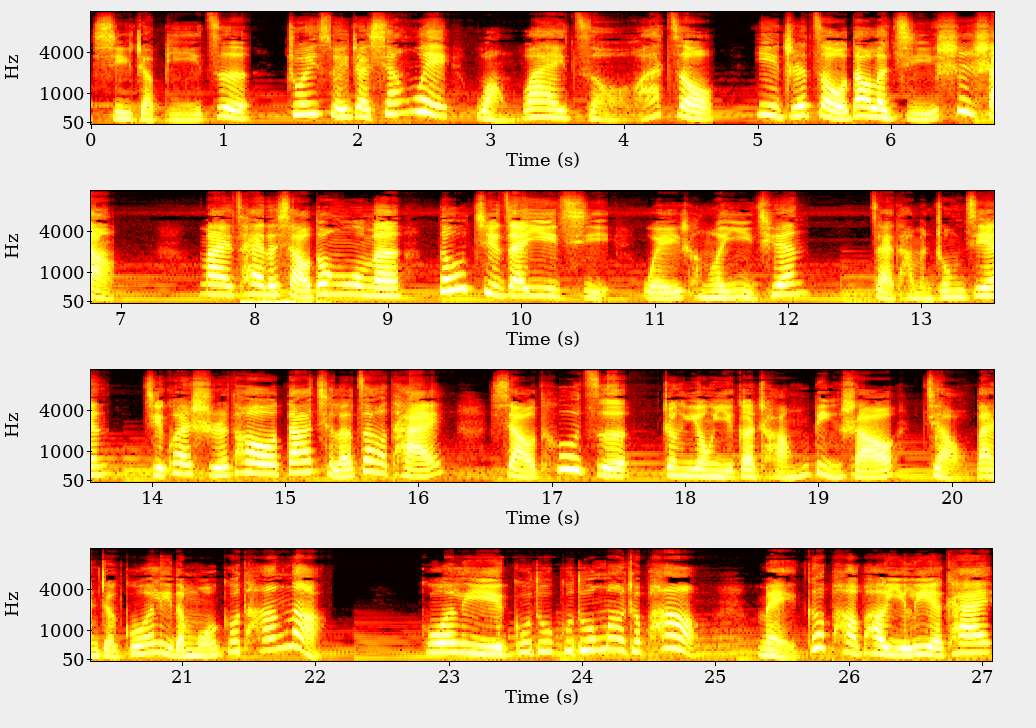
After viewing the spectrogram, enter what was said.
吸着鼻子，追随着香味往外走啊走，一直走到了集市上。卖菜的小动物们都聚在一起，围成了一圈，在它们中间，几块石头搭起了灶台。小兔子。正用一个长柄勺搅拌着锅里的蘑菇汤呢，锅里咕嘟咕嘟冒着泡，每个泡泡一裂开，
